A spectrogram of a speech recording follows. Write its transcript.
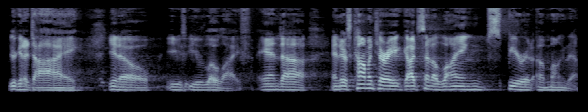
you're going to die, you know, you, you low life. And, uh, and there's commentary, God sent a lying spirit among them.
